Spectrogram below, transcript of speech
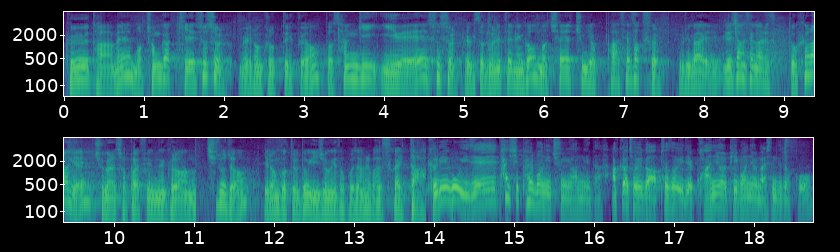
그 다음에 뭐 청각기의 수술 뭐 이런 그룹도 있고요 또 상기 이외의 수술 여기서 눈에 띄는 건뭐 체충격파 세석술 우리가 일상생활에서 또 흔하게 주변에서 접할 수 있는 그런 치료죠 이런 것들도 이종에서 보장을 받을 수가 있다 그리고 이제 88번이 중요합니다. 아까 저희가 앞서서 이제 관열, 비관열 말씀드렸고,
